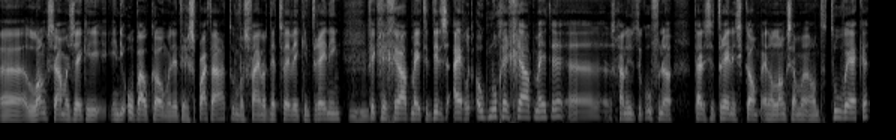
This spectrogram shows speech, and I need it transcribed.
uh, langzaam maar zeker in die opbouw komen. Net tegen Sparta, toen was Feyenoord net twee weken in training. Mm -hmm. Vind ik geen graadmeter. Dit is eigenlijk ook nog geen graadmeter. Uh, ze gaan nu natuurlijk oefenen tijdens het trainingskamp en dan langzamerhand toewerken.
